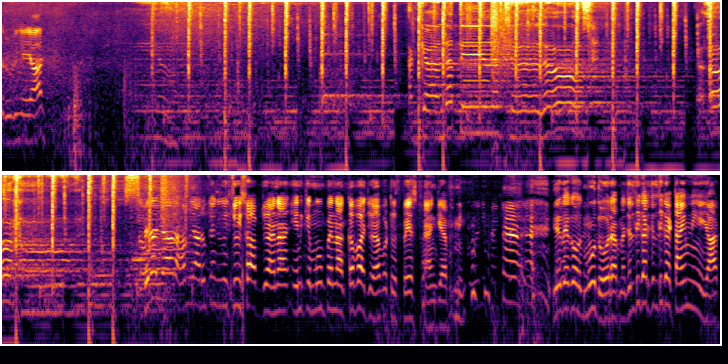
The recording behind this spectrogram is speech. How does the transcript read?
ज़रूरी है यार। I got nothing left to lose. यहाँ रुके क्योंकि जोई साहब जो है ना इनके मुँह पे ना कवा जो है वो टूथपेस्ट फेंक गया अपनी। ये देखो मुँह धो रहा है अपना। जल्दी कर जल्दी कर टाइम नहीं है यार।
